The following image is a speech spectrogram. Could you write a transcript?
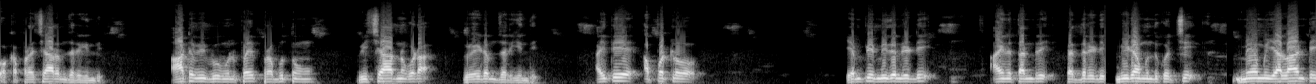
ఒక ప్రచారం జరిగింది. ఆటవీ భూములపై ప్రభుత్వం విచారణ కూడా వేయడం జరిగింది. అయితే అప్పట్లో ఎంపీ మిథున్ రెడ్డి ఆయన తండ్రి పెద్దరెడ్డి మీడియా ముందుకొచ్చి మేము ఎలాంటి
